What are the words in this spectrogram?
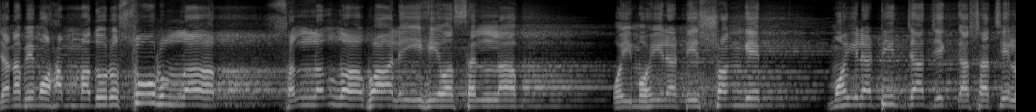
জানাবে মোহাম্মদুর রসুল্লাহ সাল্লাল্লাহু আলাইহি ওয়াসাল্লাম, ওই মহিলাটির সঙ্গে মহিলাটির যা জিজ্ঞাসা ছিল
